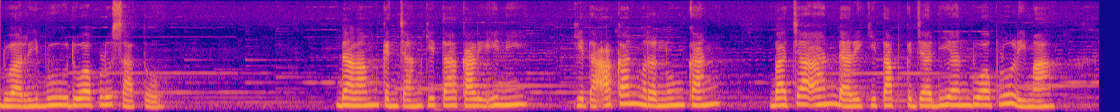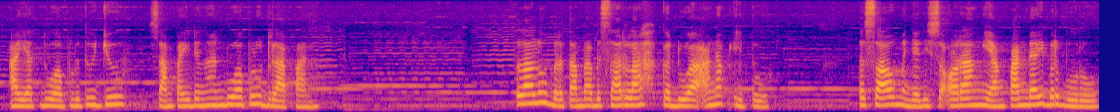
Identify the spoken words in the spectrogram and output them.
2021. Dalam Kencan kita kali ini, kita akan merenungkan bacaan dari kitab Kejadian 25 ayat 27 sampai dengan 28. Lalu bertambah besarlah kedua anak itu. Esau menjadi seorang yang pandai berburu,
